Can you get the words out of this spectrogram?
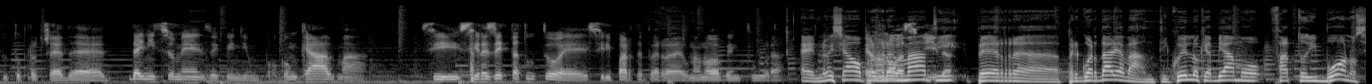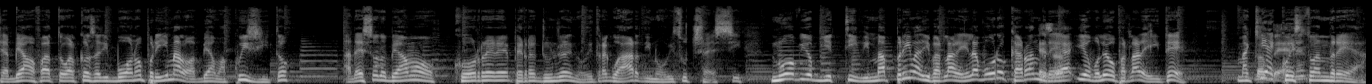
Tutto procede da inizio mese, quindi un po' con calma. Si, si resetta tutto e si riparte per una nuova avventura. Eh, noi siamo È programmati per, eh, per guardare avanti. Quello che abbiamo fatto di buono, se abbiamo fatto qualcosa di buono prima, lo abbiamo acquisito. Adesso dobbiamo correre per raggiungere nuovi traguardi, nuovi successi, nuovi obiettivi. Ma prima di parlare di lavoro, caro Andrea, Esatto. io volevo parlare di te. Ma chi Va è bene. questo Andrea?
